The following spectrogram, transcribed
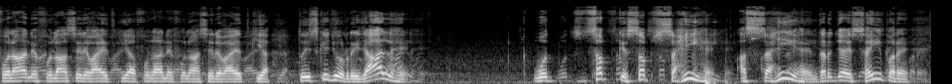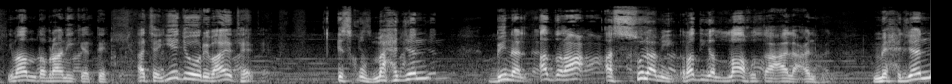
فلاں نے فلاں سے روایت کیا، فلاں نے فلاں سے روایت کیا۔ تو اس کے جو رجال ہیں وہ سب کے سب صحیح ہیں، الصحیح ہیں، درجہ صحیح پر ہیں۔ امام طبرانی کہتے ہیں اچھا یہ جو روایت ہے، اس کو محجن بن الادرع السلمی رضی اللہ تعالی عنہ محجن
